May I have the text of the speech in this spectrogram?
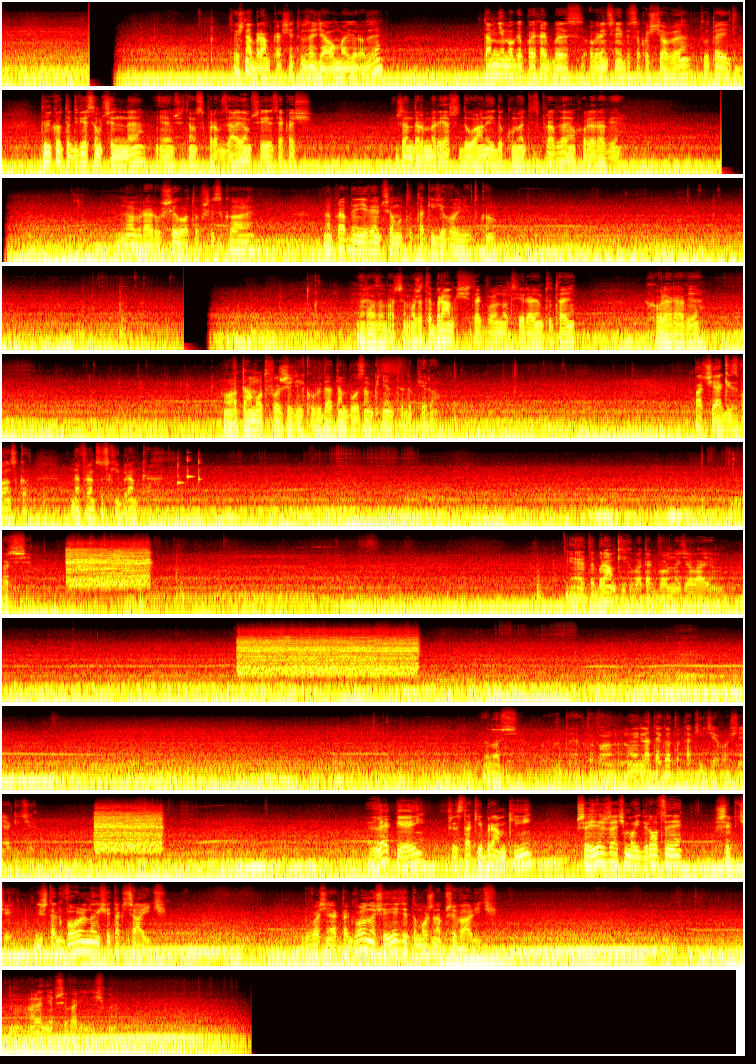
Coś na bramkach się tu zadziało, moi drodzy. Tam nie mogę pojechać, bo jest ograniczenie wysokościowe. Tutaj tylko te dwie są czynne. Nie wiem, czy tam sprawdzają, czy jest jakaś żandarmeria, czy duany i dokumenty sprawdzają. Cholera wie. Dobra, ruszyło to wszystko, ale naprawdę nie wiem, czemu to tak idzie wolniutko. Zaraz zobaczę. Może te bramki się tak wolno otwierają tutaj. Cholera wie. O, tam otworzyli, kurde, a tam było zamknięte dopiero. Patrzcie, jak jest wąsko na francuskich bramkach. Zobaczcie. Nie, te bramki chyba tak wolno działają. Zobaczcie, kurde, jak to wolno. No i dlatego to tak idzie właśnie, jak idzie. Lepiej przez takie bramki przejeżdżać, moi drodzy, szybciej, niż tak wolno i się tak czaić. Bo właśnie jak tak wolno się jedzie, to można przywalić. No, ale nie przywaliliśmy.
